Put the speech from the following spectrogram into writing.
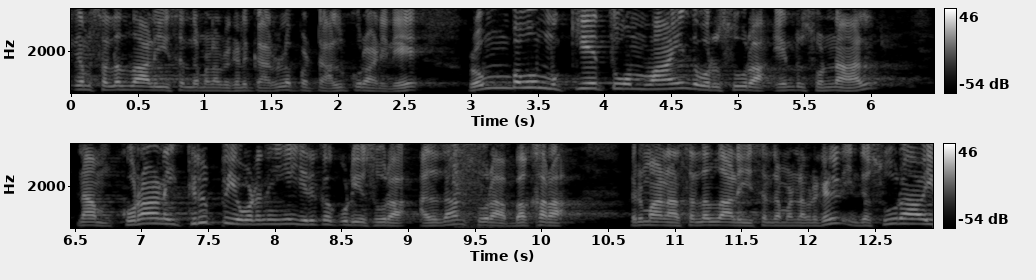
நாயகம் சல்லல்லா அலி செல்லம் அவர்களுக்கு அருளப்பட்ட அல் குரானிலே ரொம்பவும் முக்கியத்துவம் வாய்ந்த ஒரு சூரா என்று சொன்னால் நாம் குரானை திருப்பிய உடனேயே இருக்கக்கூடிய சூரா. அதுதான் சூரா பக்ரா. பெருமானா சல்லல்லா அலி செல்லம் அவர்கள் இந்த சூறாவை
